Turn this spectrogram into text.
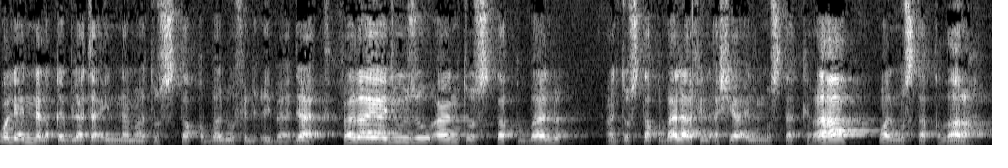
ولأن القبلة إنما تستقبل في العبادات فلا يجوز أن تستقبل أن تستقبل في الأشياء المستكرهة والمستقذرة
